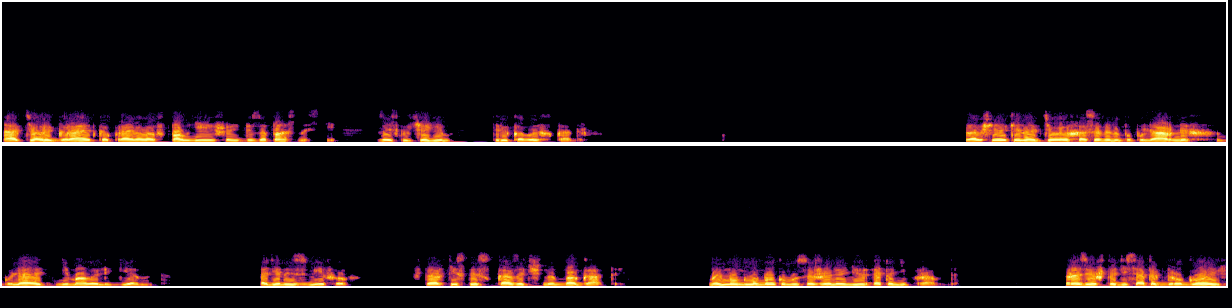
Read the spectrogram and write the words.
а актер играет, как правило, в полнейшей безопасности, за исключением трюковых кадров. Вообще о киноактерах, особенно популярных, гуляет немало легенд. Один из мифов, что артисты сказочно богаты. К моему глубокому сожалению, это неправда. Разве что десяток другой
